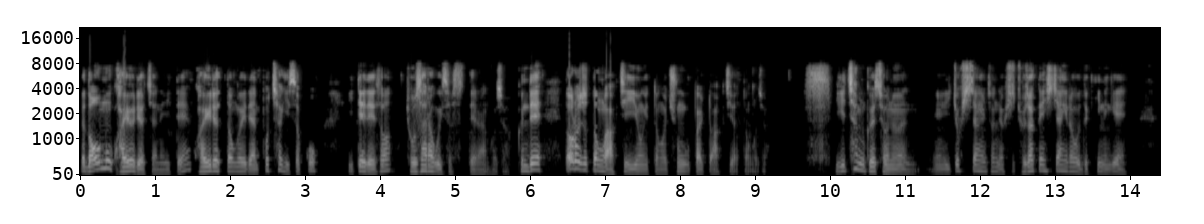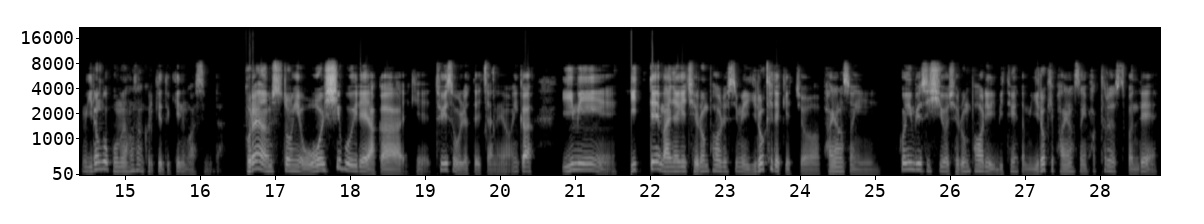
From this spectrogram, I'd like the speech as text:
그러니까 너무 과열이었잖아요. 이때. 과열이었던 거에 대한 포착이 있었고, 이때에 대해서 조사를 하고 있었을 때라는 거죠. 근데 떨어졌던 거 악재 이용했던 거 중국발도 악재였던 거죠. 이게 참 그래서 저는 예, 이쪽 시장은 저는 역시 조작된 시장이라고 느끼는 게 이런 거 보면 항상 그렇게 느끼는 것 같습니다. 브라이언 암스트롱이 5월 15일에 아까 이렇게 트윗을 올렸다 했잖아요. 그러니까 이미 이때 만약에 제롬 파월이 했으면 이렇게 됐겠죠. 방향성이. 코인비스 CEO 제롬 파월이 미팅했다면 이렇게 방향성이 확 틀어졌을 건데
